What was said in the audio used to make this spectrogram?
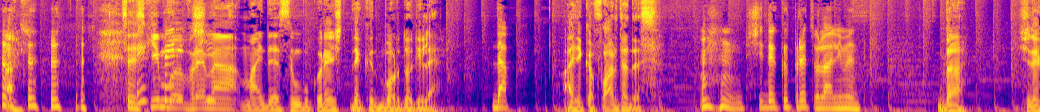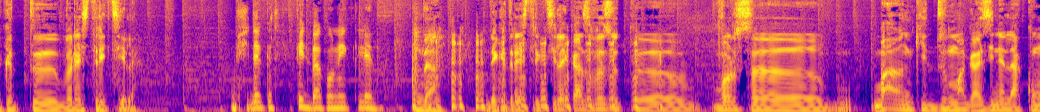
Așa. Se Ești schimbă fericit. vremea mai des în București decât bordurile. Da. Adică foarte des. și decât prețul la aliment. Da. Și decât uh, restricțiile. Și decât feedback-ul unui client. Da. Decât restricțiile, că ați văzut, uh, vor să... Ba, închid magazinele acum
